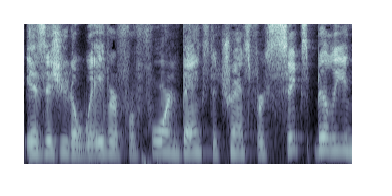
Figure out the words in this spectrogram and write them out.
It has issued a waiver for foreign banks to transfer $6 billion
